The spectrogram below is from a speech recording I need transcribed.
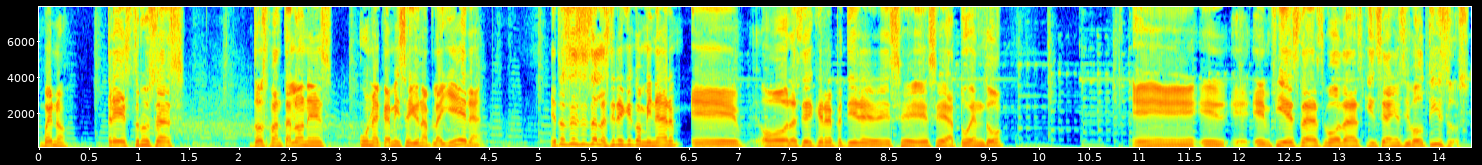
bueno, tres truzas, dos pantalones, una camisa y una playera. Entonces esas las tiene que combinar eh, o las tiene que repetir ese, ese atuendo eh, eh, en fiestas, bodas, 15 años y bautizos.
